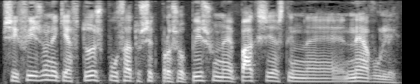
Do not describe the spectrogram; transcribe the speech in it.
ψηφίζουν και αυτούς που θα τους εκπροσωπήσουν επάξια στην ε, Νέα Βουλή.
